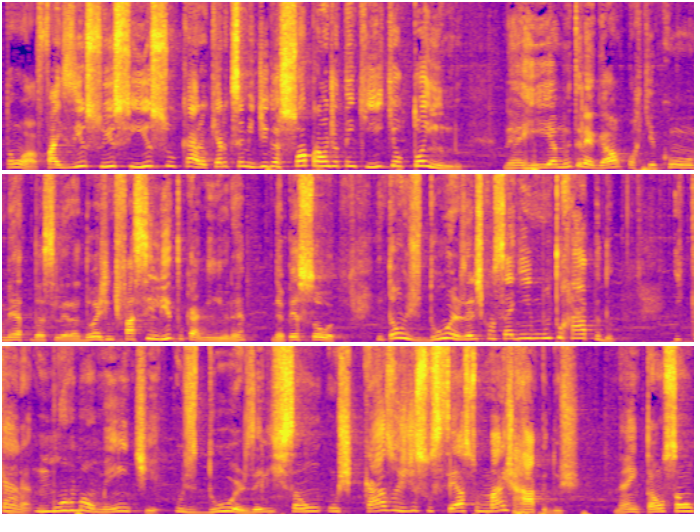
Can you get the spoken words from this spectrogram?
Então, ó, faz isso, isso e isso, cara. Eu quero que você me diga só para onde eu tenho que ir que eu tô indo. Né? E é muito legal porque com o método acelerador a gente facilita o caminho né, da pessoa. Então os doers eles conseguem ir muito rápido. E cara, normalmente os doers eles são os casos de sucesso mais rápidos. Né? Então são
